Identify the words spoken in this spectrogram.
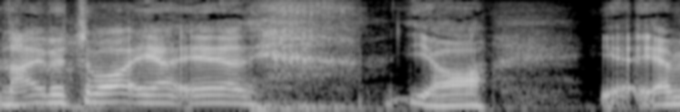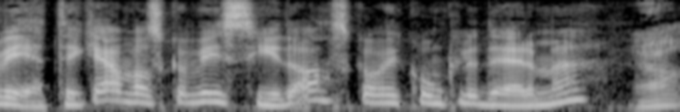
nei, vet du hva. Jeg, jeg, ja, jeg, vet ikke. Hva skal vi si da? Skal vi konkludere med? Ja.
